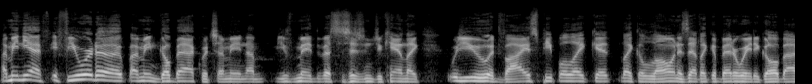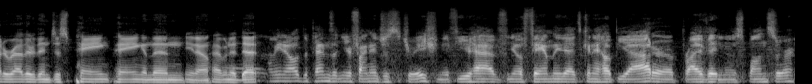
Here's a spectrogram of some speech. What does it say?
I mean yeah if, if you were to I mean go back which I mean mean, I'm, you've made the best decisions you can. Like, would you advise people like get like a loan? Is that like a better way to go about it rather than just paying, paying, and then you know having a debt? I mean, it all depends on your financial situation. If you have you know family that's going to help you out or a private you know sponsor,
